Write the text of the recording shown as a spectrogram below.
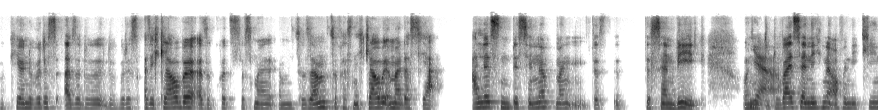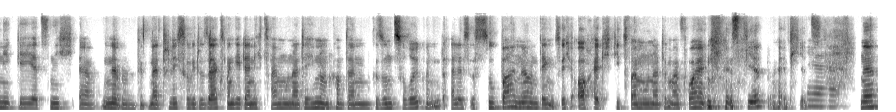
Okay, und du würdest, also du, du würdest, also ich glaube, also kurz das mal ähm, zusammenzufassen, ich glaube immer, dass ja alles ein bisschen, ne, man, das, das ist ja ein Weg. Und ja. du weißt ja nicht, ne, auch wenn die Klinik dir jetzt nicht, äh, ne, natürlich, so wie du sagst, man geht da nicht zwei Monate hin und kommt dann gesund zurück und alles ist super, ne, und denkt sich, auch hätte ich die zwei Monate mal vorher investiert, hätte ich jetzt, ja. ne,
